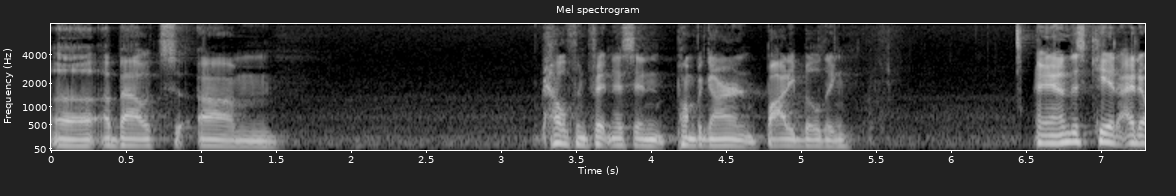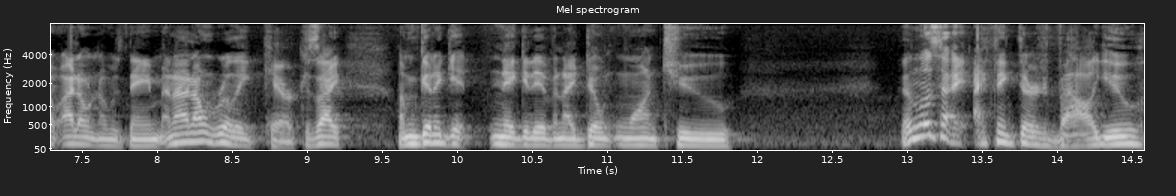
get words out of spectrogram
uh, about um, health and fitness and pumping iron bodybuilding. And this kid, I don't, I don't know his name, and I don't really care because I, I'm gonna get negative, and I don't want to, unless I, I think there's value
